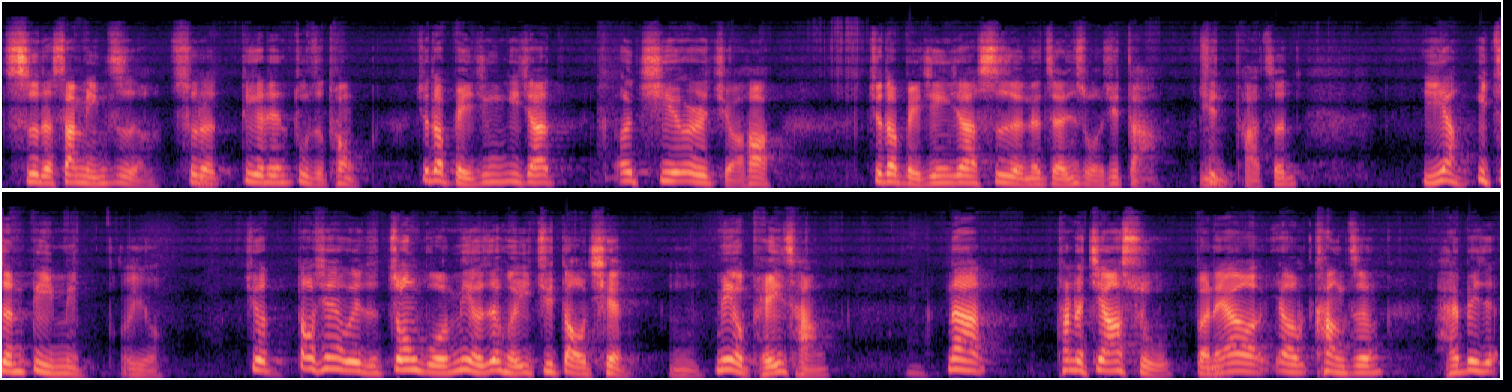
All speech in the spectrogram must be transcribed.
吃了三明治啊，吃了第二天肚子痛，就到北京一家二七月二十九号，就到北京一家私人的诊所去打去打针，一样一针毙命。哎呦，就到现在为止，中国没有任何一句道歉，嗯，没有赔偿。那他的家属本来要要抗争，还被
